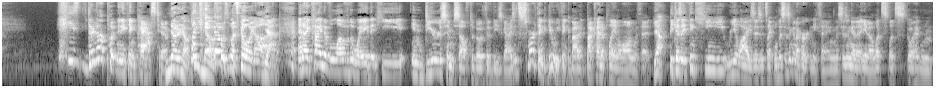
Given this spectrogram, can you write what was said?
He's they're not putting anything past him. No, no, no. Like he knows. what's going on. Yeah. And I kind of love the way that he endears himself to both of these guys. It's a smart thing to do when you think about it by kind of playing along with it. Yeah. Because I think he realizes it's like, well, this isn't going to hurt anything. This isn't going to, you know, let's let's go ahead and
